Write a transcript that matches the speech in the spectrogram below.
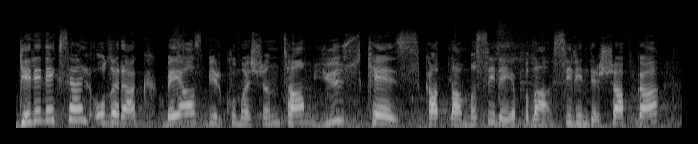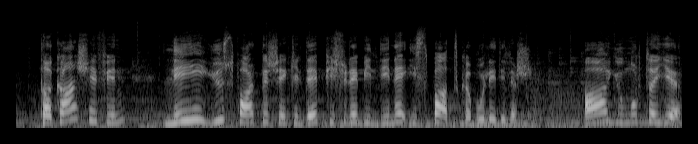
Geleneksel olarak beyaz bir kumaşın tam 100 kez katlanmasıyla yapılan silindir şapka, takan şefin neyi 100 farklı şekilde pişirebildiğine ispat kabul edilir. A. Yumurtayı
